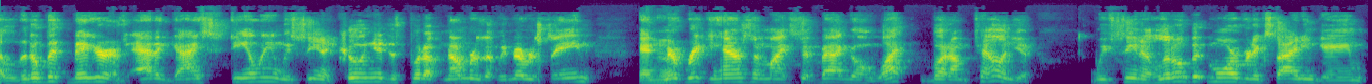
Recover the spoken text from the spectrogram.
a little bit bigger. Have added guys stealing. We've seen Acuna just put up numbers that we've never seen. And yeah. Rickey Henderson might sit back going, what? But I'm telling you, we've seen a little bit more of an exciting game.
